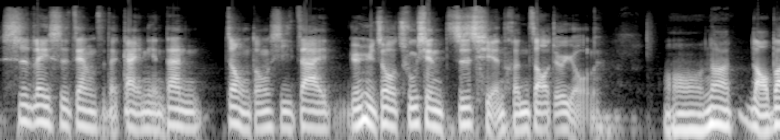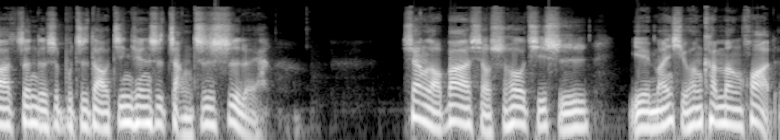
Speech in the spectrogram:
是类似这样子的概念，但这种东西在元宇宙出现之前很早就有了。哦，那老爸真的是不知道，今天是长知识了呀。像老爸小时候其实也蛮喜欢看漫画的。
